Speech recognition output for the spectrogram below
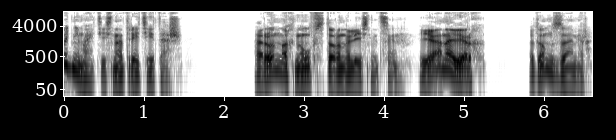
Поднимайтесь на третий этаж». Арон махнул в сторону лестницы. «Я наверх». Потом замер.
